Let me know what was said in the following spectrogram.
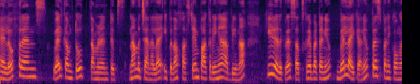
Hello friends welcome to Tamilan tips நம்ம சேனலை இப்போ தான் ஃபஸ்ட் டைம் பார்க்குறீங்க அப்படின்னா கீழே இருக்கிற சப்ஸ்கிரைப் பட்டனையும் பெல் ஐக்கானையும் ப்ரெஸ் பண்ணிக்கோங்க.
